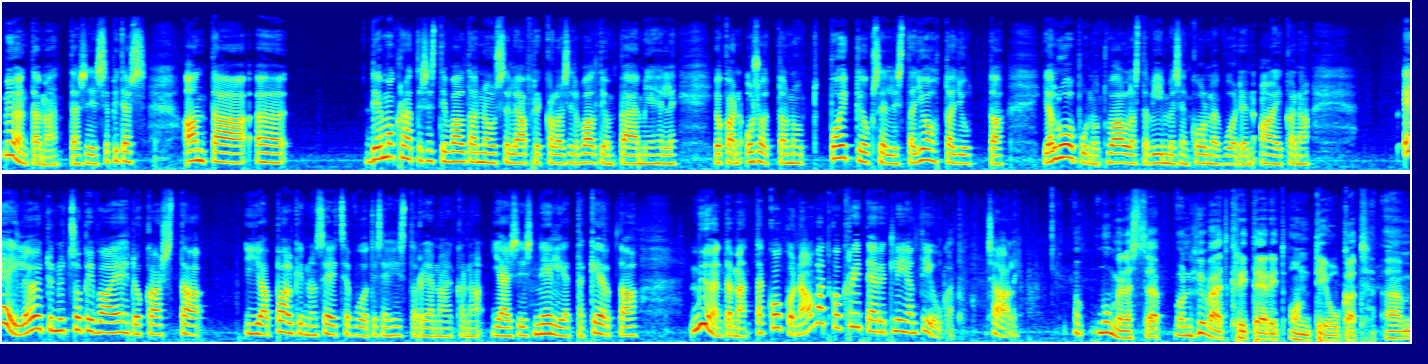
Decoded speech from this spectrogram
myöntämättä. Siis se pitäisi antaa... Ö, demokraattisesti valtaan nousseelle afrikkalaiselle valtion päämiehelle, joka on osoittanut poikkeuksellista johtajuutta ja luopunut vallasta viimeisen kolmen vuoden aikana. Ei löytynyt sopivaa ehdokasta ja palkinnon seitsemänvuotisen historian aikana jäi siis neljättä kertaa myöntämättä kokonaan. Ovatko kriteerit liian tiukat, Charlie? No, mun mielestä on hyvä, että kriteerit on tiukat. Ähm,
